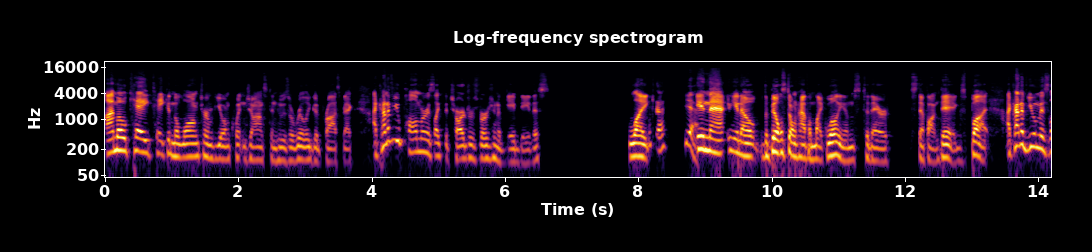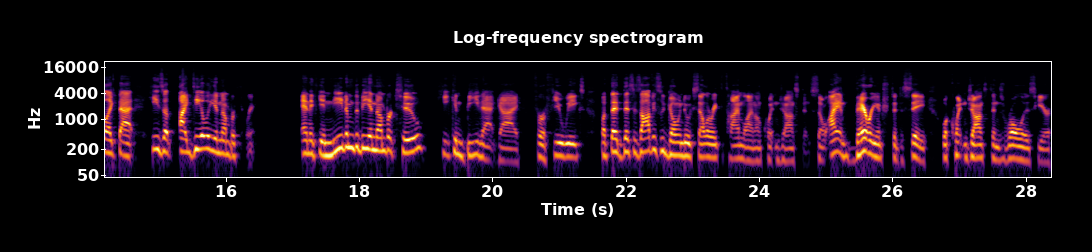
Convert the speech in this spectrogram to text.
I'm okay taking the long term view on Quentin Johnston, who's a really good prospect. I kind of view Palmer as like the Chargers version of Gabe Davis. Like, okay. yeah, in that you know the Bills don't have a Mike Williams to their Stefon Diggs, but I kind of view him as like that. He's a ideally a number three. And if you need him to be a number two, he can be that guy for a few weeks. But that this is obviously going to accelerate the timeline on Quentin Johnston. So I am very interested to see what Quentin Johnston's role is here.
